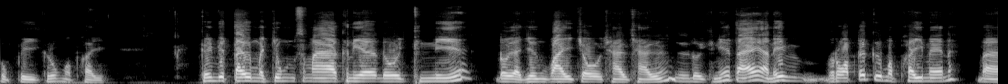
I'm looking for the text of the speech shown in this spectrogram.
copy គ្រប់20គេវាទៅមកជុំស្មើគ្នាដូចគ្នាដោយអាយើងវាយចូលឆៅឆៅហ្នឹងគឺដូចគ្នាតែអានេះរាប់ទៅគឺ20មែនណា បាទ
